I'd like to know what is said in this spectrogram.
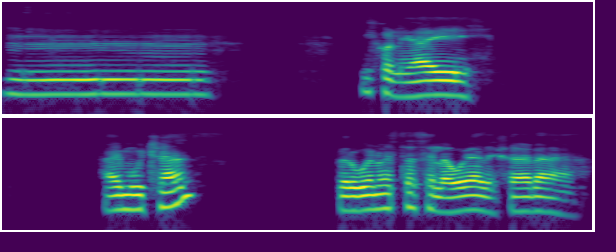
Mm, híjole, hay, hay muchas, pero bueno, esta se la voy a dejar a...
